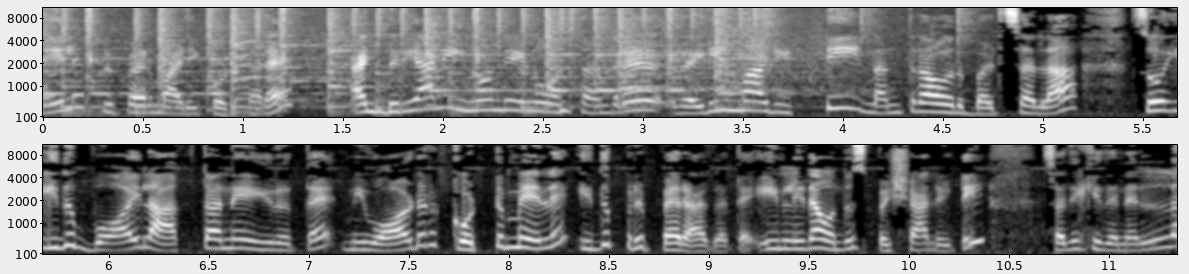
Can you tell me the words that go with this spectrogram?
ಮೇಲೆ ಪ್ರಿಪೇರ್ ಮಾಡಿ ಕೊಡ್ತಾರೆ. ಅಂಡ್ ಬಿರಿಯಾನಿ ಇನ್ನೊಂದೇನು ಅಂತಂದ್ರೆ ರೆಡಿ ಮಾಡಿ ಇಟ್ಟು ನಂತರ ಅವ್ರು ಬಡಿಸಲ್ಲ. ಸೊ ಇದು ಬಾಯ್ಲ್ ಆಗ್ತಾನೆ ಇರುತ್ತೆ. ನೀವು ಆರ್ಡರ್ ಕೊಟ್ಟ ಮೇಲೆ ಇದು ಪ್ರಿಪೇರ್ ಆಗುತ್ತೆ. ಇಲ್ಲಿನ ಒಂದು ಸ್ಪೆಷಾಲಿಟಿ ಅದಕ್ಕೆ ಇದನ್ನೆಲ್ಲ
